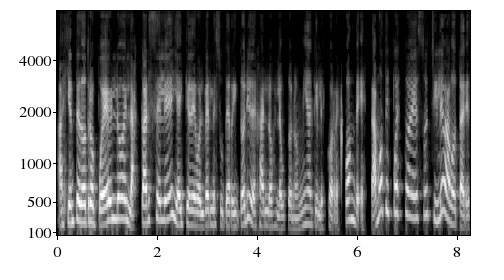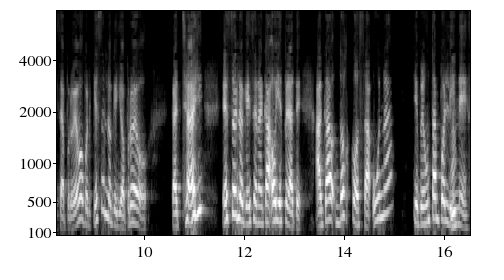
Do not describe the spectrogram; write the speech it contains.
a gente de otro pueblo en las cárceles y hay que devolverles su territorio y dejarlos la autonomía que les corresponde. ¿Estamos dispuestos a eso? Chile va a votar ese apruebo porque eso es lo que yo apruebo, ¿cachai? Eso es lo que dicen acá. Oye, espérate, acá dos cosas. Una, que preguntan por la ¿Mm? Inés.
